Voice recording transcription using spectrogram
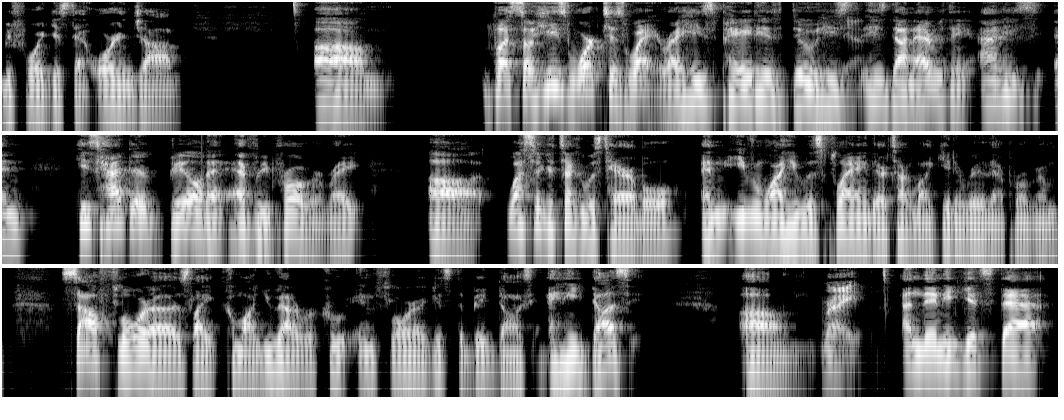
before he gets that Oregon job. Um, but so he's worked his way, right? He's paid his due. He's Yeah. he's done everything, and he's and he's had to build at every program, right? Uh, Western Kentucky was terrible, and even while he was playing, they were talking about getting rid of that program. South Florida is like, come on, you got to recruit in Florida against the big dogs, and he does it. Um, Right. and then he gets that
